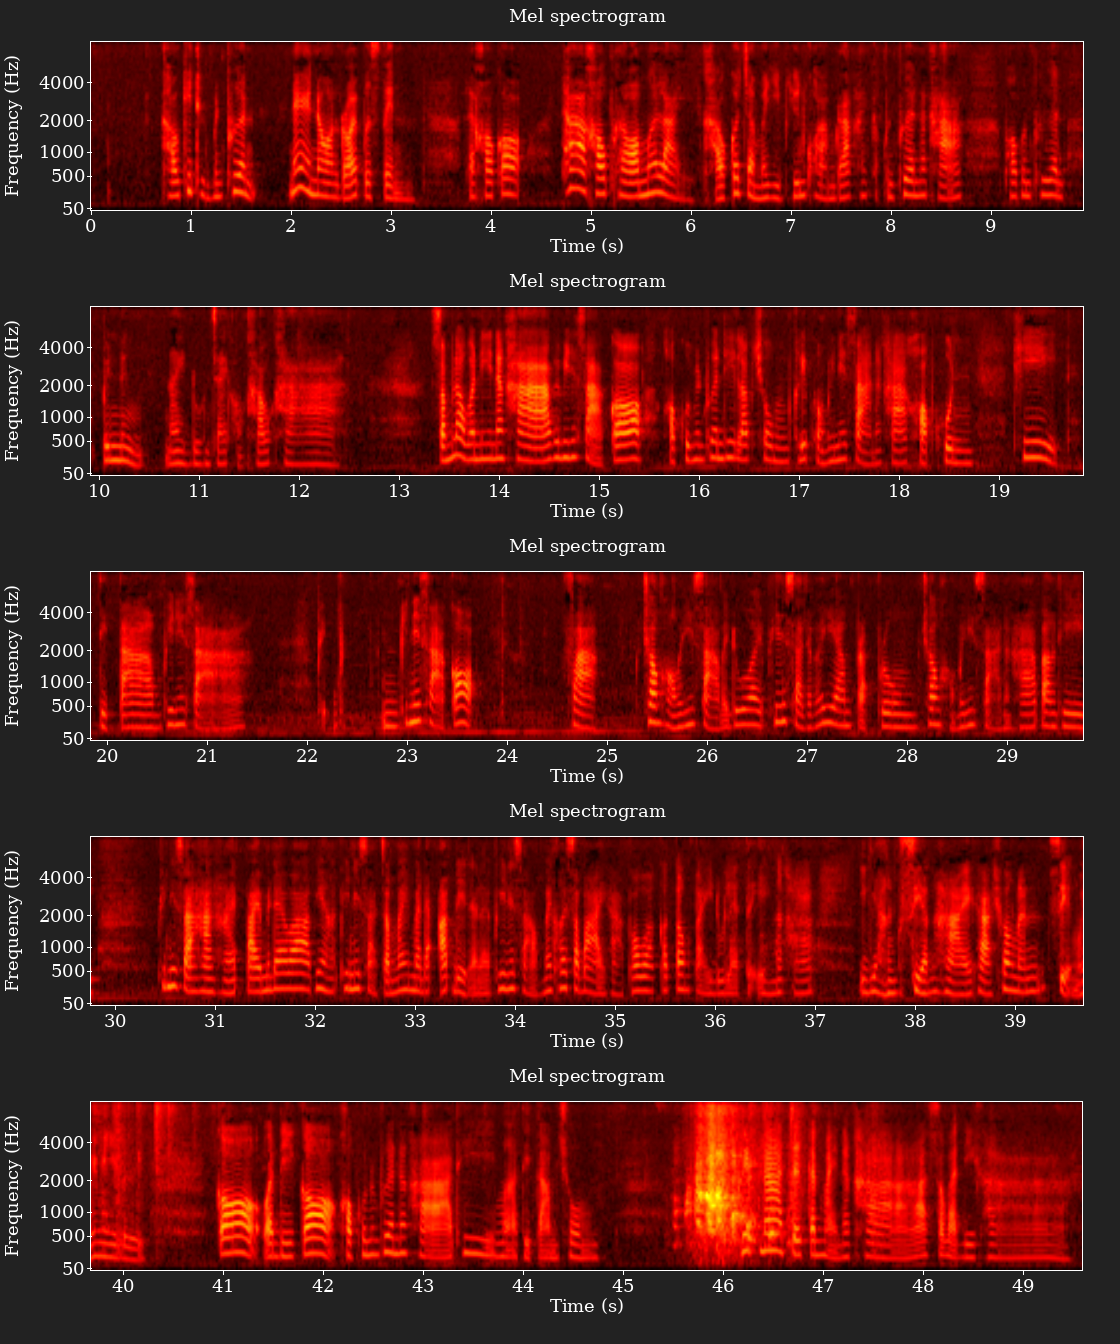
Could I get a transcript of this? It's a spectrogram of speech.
เขาคิดถึงเพื่อนๆแน่นอนร้อยเปอร์เซ็นต์แล้วเขาก็ถ้าเขาพร้อมเมื่อไหร่ เขาก็จะมาหยิบยื่นความรักให้กับเพื่อนๆนะคะ เพราะเพื่อนๆเป็นหนึ่งในดวงใจของเขาค่ะสำหรับวันนี้นะคะพี่พินิสาก็ขอบคุณเพื่อนๆที่รับชมคลิปของพี่นิสานะคะ ขอบคุณที่ติดตามพี่นิสา พี่นิสาก็ฝากช่องของพี่นิสาไว้ด้วย พี่นิสาจะพยายามปรับปรุงช่องของพี่นิสานะคะ บางทีพี่นิสาห่างหายไปไม่ได้ว่าพี่พี่นิสาจะไม่มาอัปเดตอะไร พี่นิสาไม่ค่อยสบายค่ะ เพราะว่าก็ต้องไปดูแลตัวเองนะคะ อีกอย่างเสียงหายค่ะ ช่วงนั้นเสียงไม่มีเลย ก็วันนี้ก็ขอบคุณเพื่อนๆนะคะ ที่มาติดตามชม คลิปหน้าเจอกันใหม่นะคะ สวัสดีค่ะ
